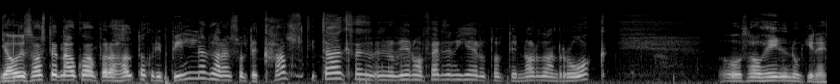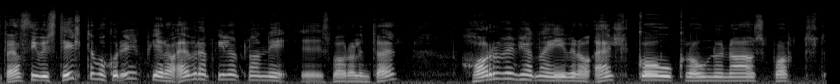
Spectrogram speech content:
við þásteinn ákvaðum bara að halda okkur í bílnum, það er svolítið kallt í dag, það, við erum á ferðinu hér út svolítið norðan rók og þá heyrið nú ekki neitt. Af því við stiltum okkur upp hér á efra bílarplani e, Smáralindar, horfum hérna yfir á Elko, Krónuna, Sport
